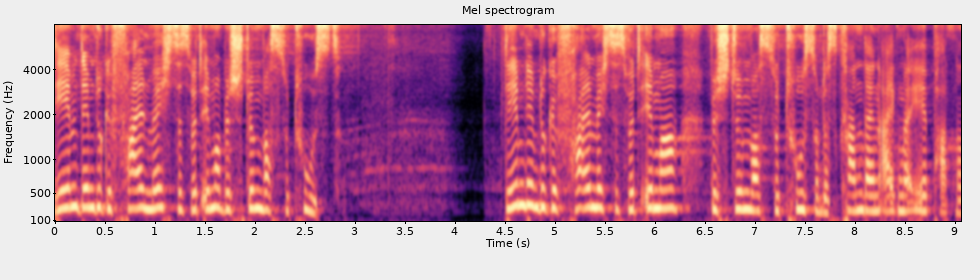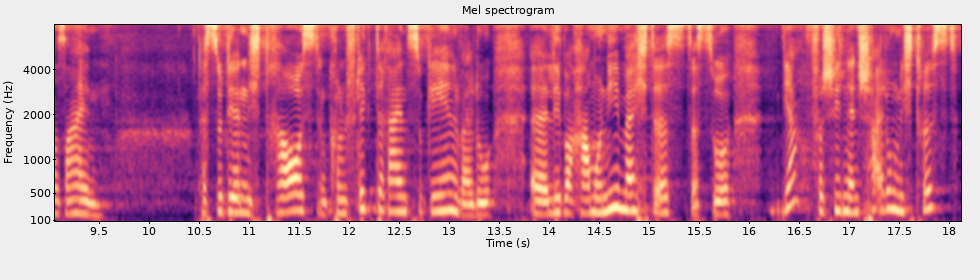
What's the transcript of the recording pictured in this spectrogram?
Dem, dem du gefallen möchtest, wird immer bestimmen, was du tust. Dem, dem du gefallen möchtest, wird immer bestimmen, was du tust. Und es kann dein eigener Ehepartner sein. Dass du dir nicht traust, in Konflikte reinzugehen, weil du äh, lieber Harmonie möchtest, dass du ja, verschiedene Entscheidungen nicht triffst.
